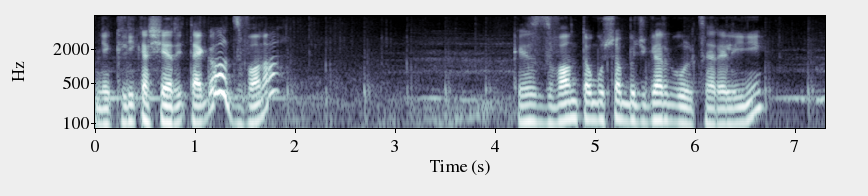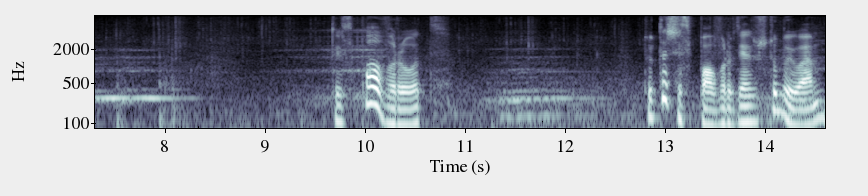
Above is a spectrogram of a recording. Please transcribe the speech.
Nie klika się tego dzwona? Jak jest dzwon, to muszą być gargulce relini. To jest powrót. Tu też jest powrót, ja już tu byłem.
